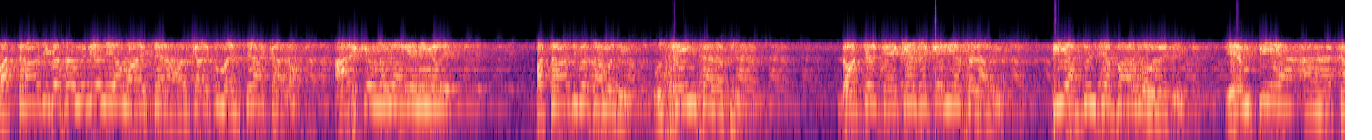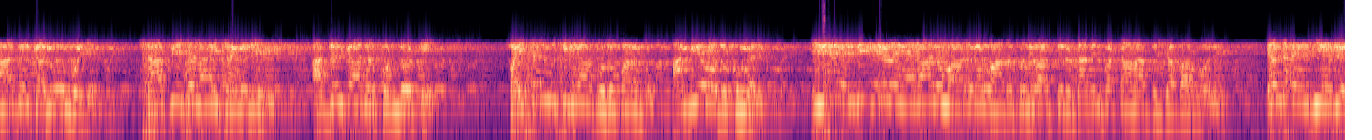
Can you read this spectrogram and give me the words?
പത്രാധിപ സമിതി ഒന്ന് ഞാൻ വായിച്ചാൽ ആൾക്കാർക്ക് മനസ്സിലാക്കാലോ. ആരൊക്കെ ഉള്ളത് അറിയാം നിങ്ങൾ? പത്രാധിപ സമിതി Hussain Salafi doctor K K Zakariya Salami P Abdul Jabbar Moulavi M P Khadir Karuvampoyya Shafi Salayi Changali Abdul Khadir Kondotty Faisal Musliyar Puthuparamba Ameer Othukkungal. ഇതിൽ എഴുതിയിട്ടുള്ള ഏതാനും ആളുകൾ വാദപ്രതിവാദത്തിലുണ്ട്. അതിൽപ്പെട്ടാണ് അബ്ദുൽ ജബ്ബാർ മൗലവി. എന്താ എഴുതിയത്?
